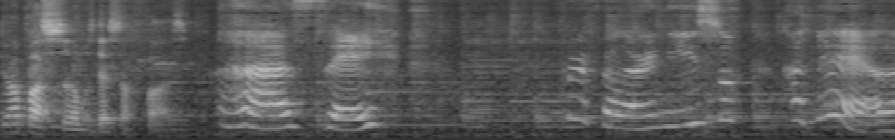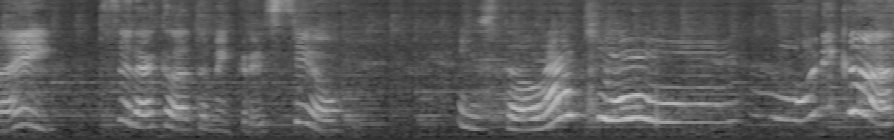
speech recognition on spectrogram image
Já passamos dessa fase. Ah, sei. Por falar nisso, cadê ela, hein? Será que ela também cresceu? Estou aqui. Mônica!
